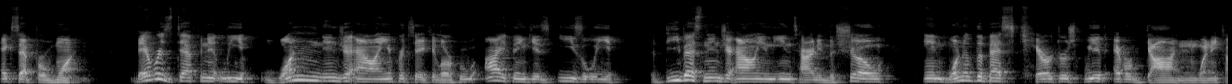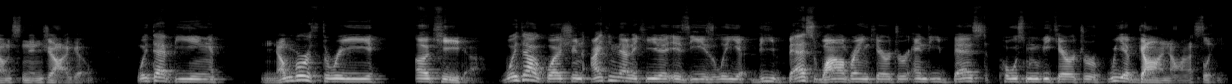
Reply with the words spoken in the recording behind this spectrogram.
except for one. There was definitely one ninja ally in particular who I think is easily the best ninja ally in the entirety of the show, and one of the best characters we have ever gotten when it comes to Ninjago. With that being number three, Akita. Without question, I think that Akita is easily the best Wild Brain character and the best post-movie character we have gotten, honestly.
